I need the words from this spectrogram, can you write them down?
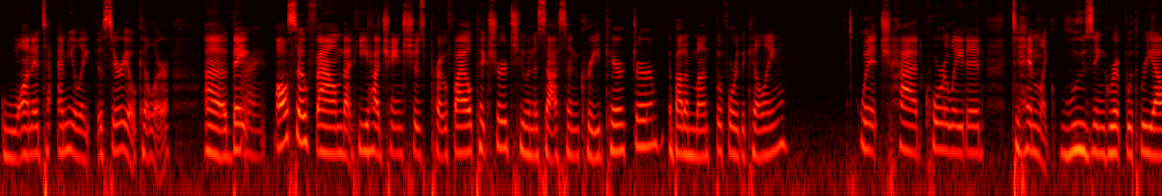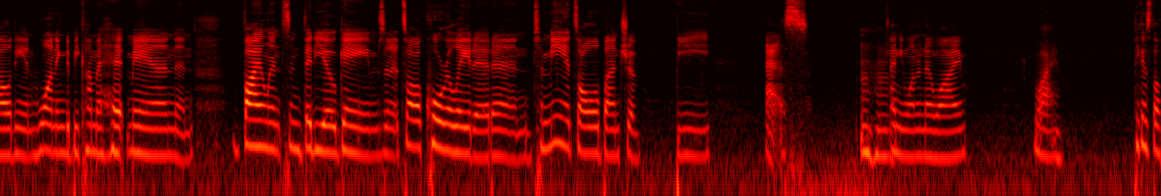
wanted to emulate the serial killer uh, they Right. also found that he had changed his profile picture to an Assassin Creed character about a month before the killing, which had correlated to him like losing grip with reality and wanting to become a hitman and violence in video games and it's all correlated and to me it's all a bunch of BS. Mm-hmm. And you want to know why? Why? Because the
